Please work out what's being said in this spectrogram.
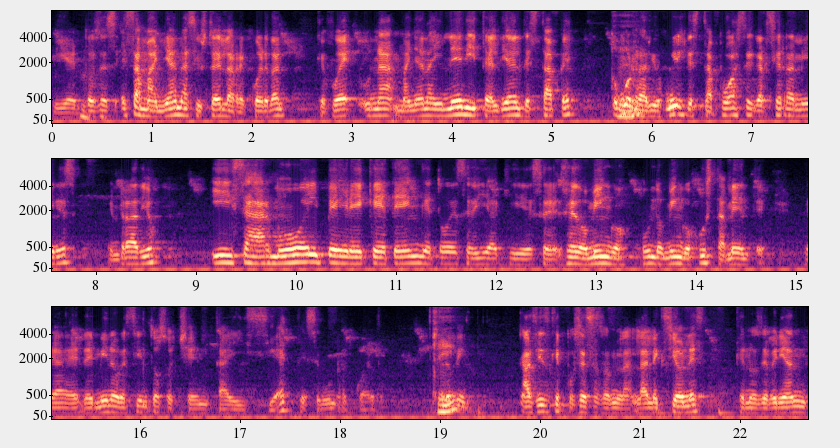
Y entonces esa mañana, si ustedes la recuerdan, que fue una mañana inédita, el día del destape, como Radio Mil destapó a García Ramírez en radio y se armó el perequetengue todo ese día aquí, ese, ese domingo, un domingo justamente de, 1987, según recuerdo. Sí. así es que pues esas son las lecciones que nos deberían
